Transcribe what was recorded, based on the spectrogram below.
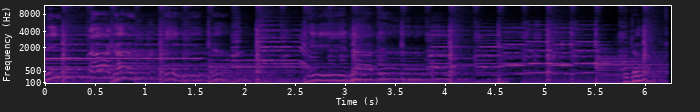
빛나간 이면 이라면 이렇게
